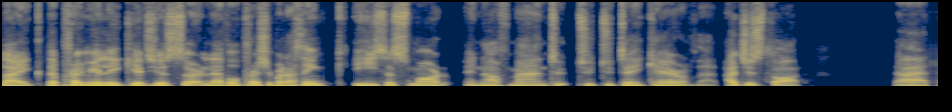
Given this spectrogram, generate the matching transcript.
Like the Premier League gives you a certain level of pressure, but I think he's a smart enough man to to to take care of that. I just thought that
